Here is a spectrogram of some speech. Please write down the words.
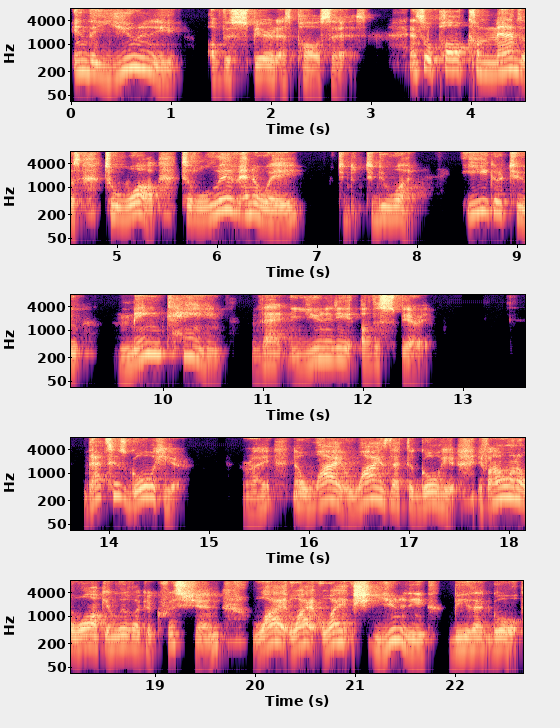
in the unity of the Spirit, as Paul says. And so Paul commands us to walk, to live in a way to, to do what? Eager to maintain that unity of the Spirit. That's his goal here. Right? Now why why is that the goal here? If i want to walk and live like a christian why why why should unity be that goal?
